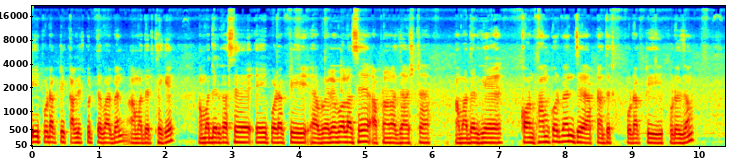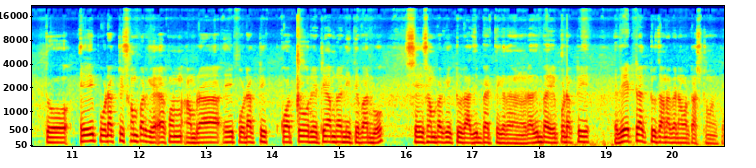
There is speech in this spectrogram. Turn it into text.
এই প্রোডাক্টটি কালেক্ট করতে পারবেন আমাদের থেকে। আমাদের কাছে এই প্রোডাক্টটি অ্যাভেলেবল আছে। আপনারা জাস্ট আমাদেরকে কনফার্ম করবেন যে আপনাদের প্রোডাক্টটি প্রয়োজন। তো এই প্রোডাক্টটি সম্পর্কে এখন আমরা এই প্রোডাক্টটি কত রেটে আমরা নিতে পারব, সেই সম্পর্কে একটু রাজীব ভাইয়ের থেকে জানানো রাজীব ভাই, এই প্রোডাক্টটি রেটটা একটু জানাবেন আমার কাস্টমারকে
